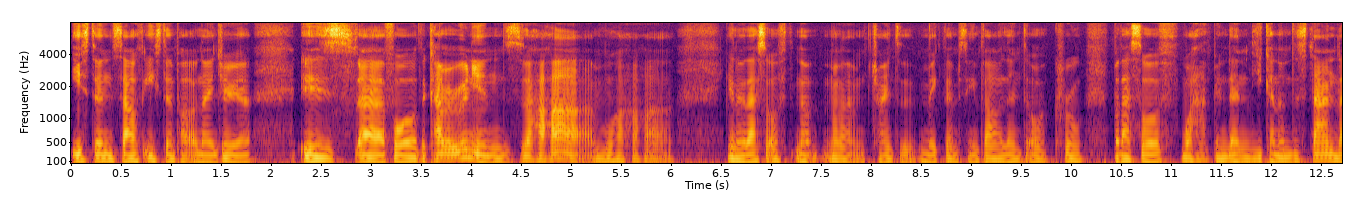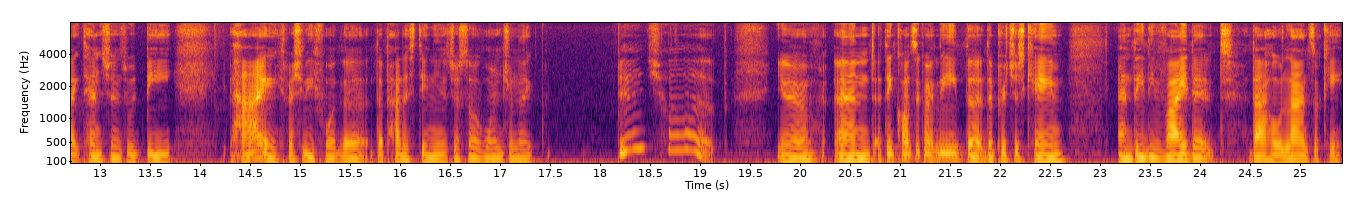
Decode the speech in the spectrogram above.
eastern southeastern part of Nigeria is uh, for the Cameroonians haha muhahaha you know that sort of not not that I'm trying to make them seem violent or cruel but that's sort of what happened and you can understand like tensions would be high especially for the the Palestinians just sort of wondering like bitch up you know and I think consequently the the British came and they divided that whole land. Okay,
